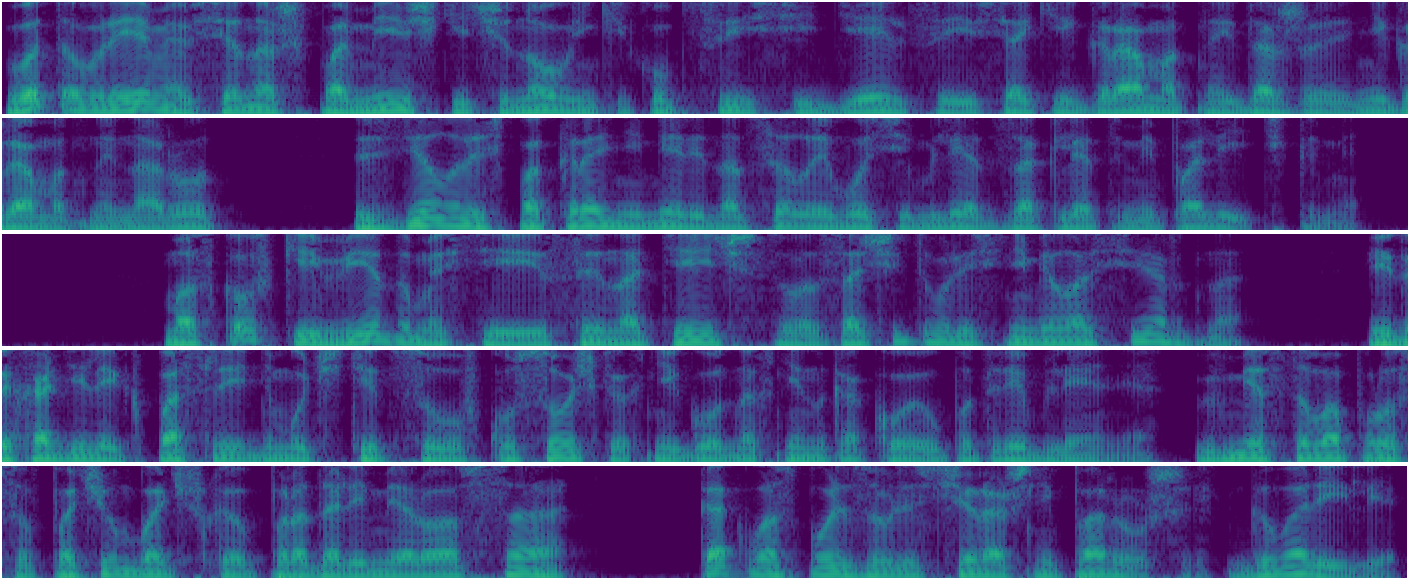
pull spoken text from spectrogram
В это время все наши помещики, чиновники, купцы, сидельцы и всякий грамотный и даже неграмотный народ сделались, по крайней мере, на целые восемь лет заклятыми политиками. Московские ведомости и сын Отечества зачитывались немилосердно и доходили к последнему чтецу в кусочках, негодных ни на какое употребление. Вместо вопросов «почем, батюшка, продали меру овса?», «как воспользовались вчерашней порошей?», говорили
